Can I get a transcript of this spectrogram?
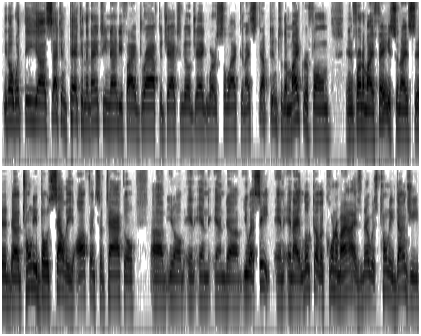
you know, with the uh, second pick in the 1995 draft, the Jacksonville Jaguars select," and I stepped into the microphone in front of my face, and I said uh, Tony Boselli, offensive tackle, uh, you know, in in, uh, USC, and and I looked out of the corner of my eyes, and there was Tony Dungy,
